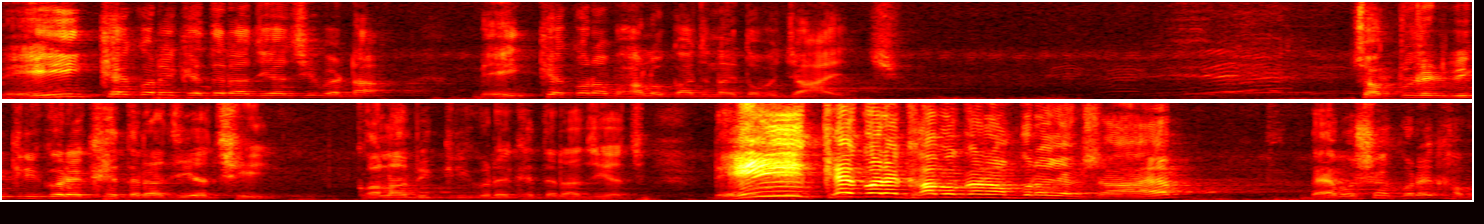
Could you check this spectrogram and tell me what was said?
ভিক্ষা করে খেতে রাজি আছি বেটা। ভিক্ষা করা ভালো কাজ নয়, তবে যাইজ চকলেট বিক্রি করে খেতে রাজি আছি, কলা বিক্রি করে খেতে রাজি আছি। ভিক্ষা করে খাব কেন আব্দুল রাজাক সাহেব? ব্যবসা করে খাব।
